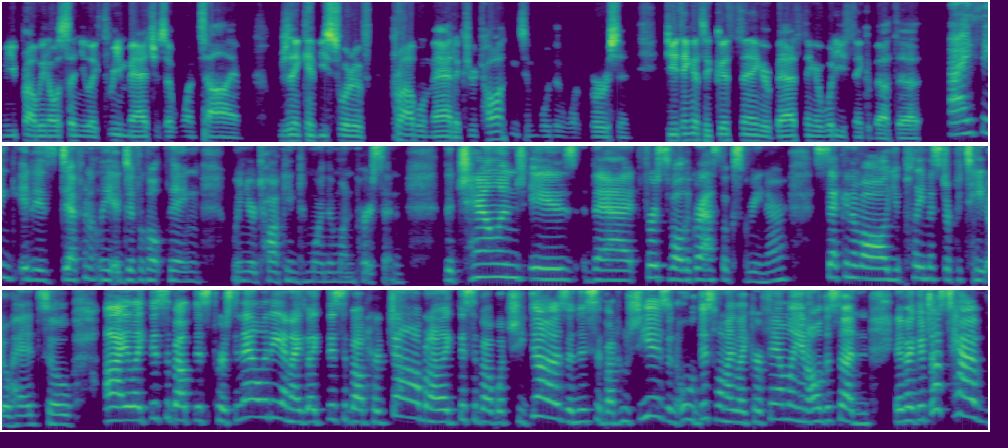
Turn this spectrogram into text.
You probably know, all of a sudden you like three matches at one time, which I think can be sort of problematic. You're talking to more than one person. Do you think that's a good thing or bad thing, or what do you think about that? I think it is definitely a difficult thing when you're talking to more than one person. The challenge is that, first of all, the grass looks greener. Second of all, you play Mr. Potato Head. So I like this about this personality, and I like this about her job, and I like this about what she does, and this about who she is, and oh, this one I like her family. And all of a sudden, if I could just have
